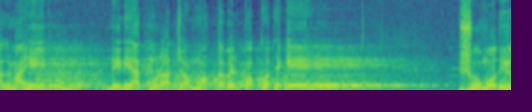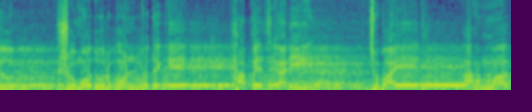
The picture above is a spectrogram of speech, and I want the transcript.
আলমাহির, দিনিয়াত মুরাজ্জম মক্তবের পক্ষ থেকে সুমধুর সুমধুর কণ্ঠ থেকে হাফেজকারী জুবায়ের আহমদ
